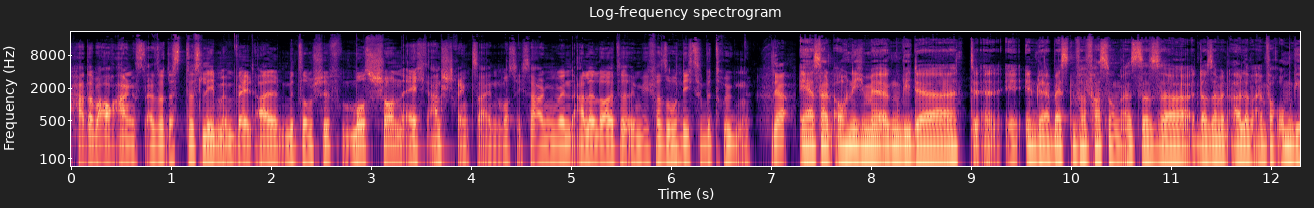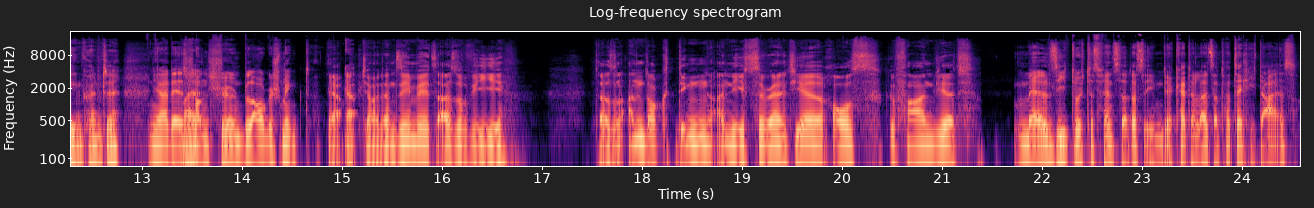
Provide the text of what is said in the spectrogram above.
hat aber auch Angst. Also das, das Leben im Weltall mit so einem Schiff muss schon echt anstrengend sein, muss ich sagen, wenn alle Leute irgendwie versuchen, dich zu betrügen. ja, er ist halt auch nicht mehr irgendwie der, der in der besten Verfassung, als dass er, dass er mit allem einfach umgehen könnte. Ja, der ist Weil- schon schön blau geschminkt. ja. Ja. Tja, dann sehen wir jetzt also, wie da so ein Undock-Ding an die Serenity rausgefahren wird. Mel sieht durch das Fenster, dass eben der Catalyzer tatsächlich da ist.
